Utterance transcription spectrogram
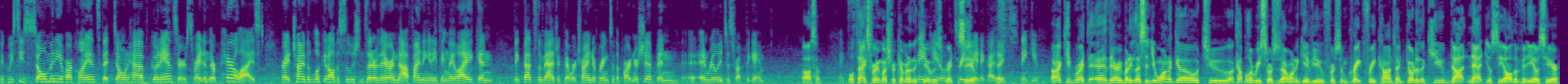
Like we see so many of our clients that don't have good answers, right? And they're paralyzed, right? Trying to look at all the solutions that are there and not finding anything they like. And I think that's the magic that we're trying to bring to the partnership and, and really disrupt the game. Awesome. Thanks. Well, thanks very much for coming on the Thank Cube. You. It was great Appreciate to see you. Appreciate it, guys. Thanks. Thank you. All right, keep it right there, there, everybody. Listen, you want to go to a couple of resources I want to give you for some great free content. Go to thecube.net. You'll see all the videos here.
